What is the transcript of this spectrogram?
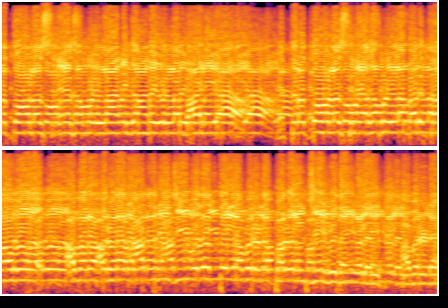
എത്രത്തോളം സ്നേഹമുള്ള അനുകമ്പയുള്ള ഭാര്യ എത്രത്തോളം സ്നേഹമുള്ള ഭർത്താവ് അവർ അവരുടെ രാത്രി ജീവിതത്തിൽ അവരുടെ പകൽ ജീവിതങ്ങളിൽ അവരുടെ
